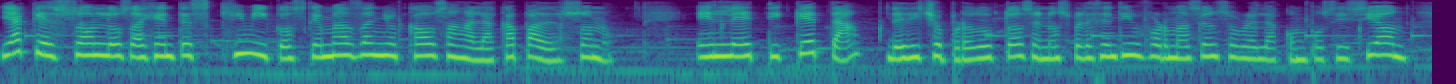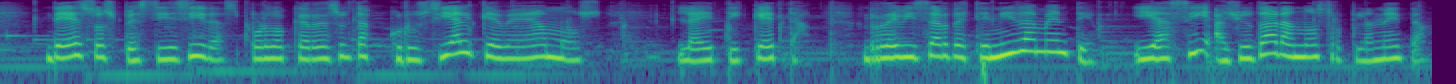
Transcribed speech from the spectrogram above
ya que son los agentes químicos que más daño causan a la capa de ozono. En la etiqueta de dicho producto se nos presenta información sobre la composición de esos pesticidas, por lo que resulta crucial que veamos la etiqueta, revisar detenidamente y así ayudar a nuestro planeta.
